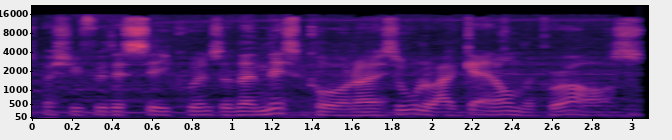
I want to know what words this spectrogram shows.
Especially through this sequence and then this corner it's all about getting on the grass.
